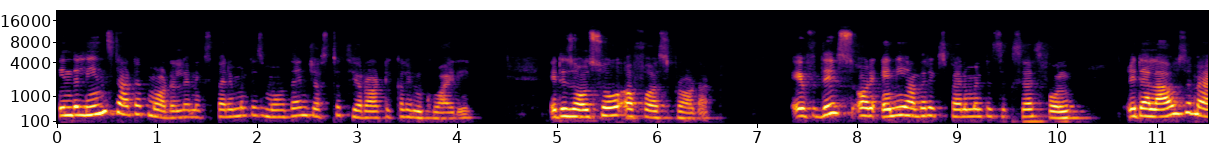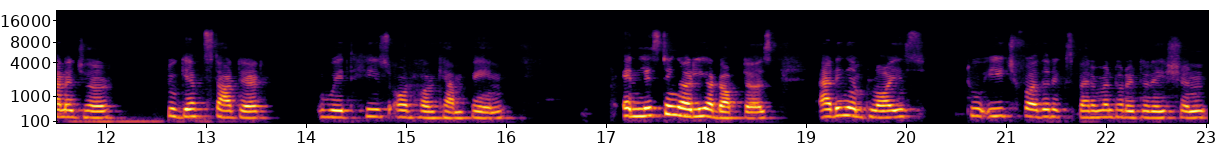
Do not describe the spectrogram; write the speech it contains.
In the Lean Startup model, an experiment is more than just a theoretical inquiry. It is also a first product. If this or any other experiment is successful, it allows the manager to get started with his or her campaign, enlisting early adopters, adding employees to each further experiment or iteration,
